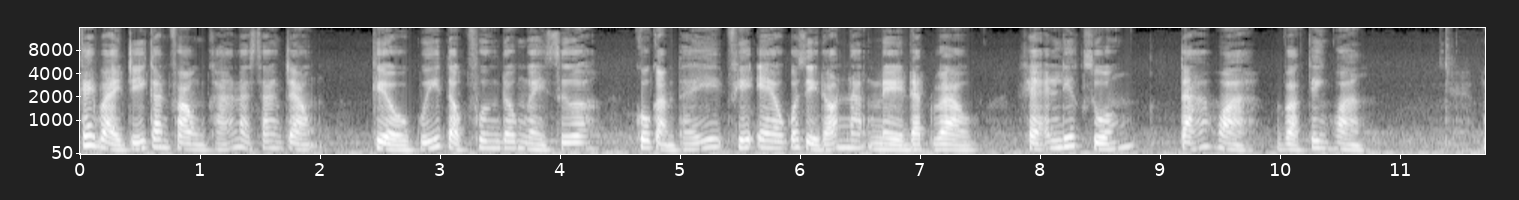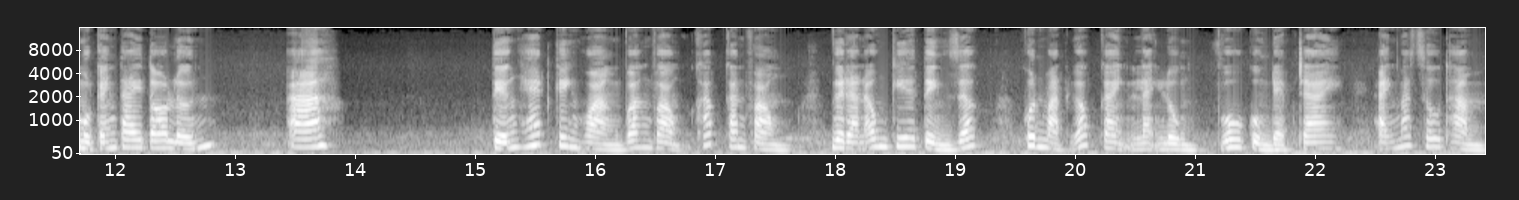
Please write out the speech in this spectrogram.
Cách bài trí căn phòng khá là sang trọng, kiểu quý tộc phương Đông ngày xưa. Cô cảm thấy phía eo có gì đó nặng nề đặt vào, khẽ liếc xuống, tá hỏa và kinh hoàng. Một cánh tay to lớn. À! Tiếng hét kinh hoàng vang vọng khắp căn phòng. Người đàn ông kia tỉnh giấc, khuôn mặt góc cạnh lạnh lùng, vô cùng đẹp trai, ánh mắt sâu thẳm,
